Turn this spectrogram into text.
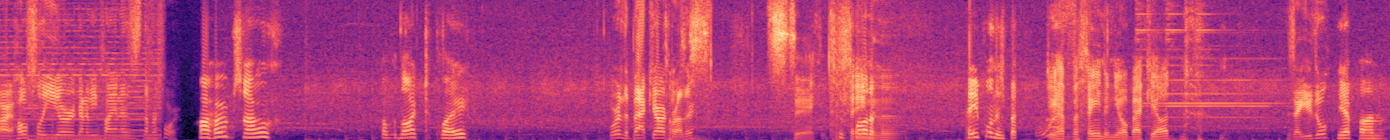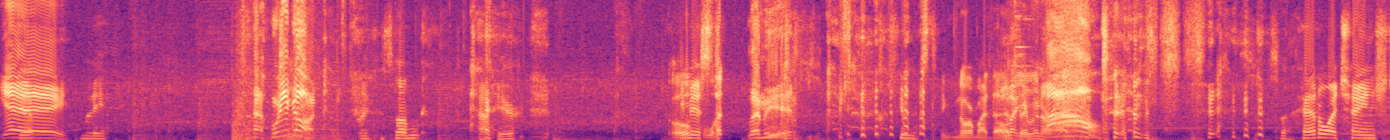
All right. Hopefully, you're going to be playing as number four. I hope so. I would like to play. We're in the backyard, brother. Sick. It's a There's a fiend in the... People in this. Ba- Do you have the fiend in your backyard? Is that you, Duel? yep, I'm. Yay! Yep, me. Where you going? So I'm out here. Oh, missed. what? Let me in. You missed. Ignore my I'll dad. let you in. alright? Ow! So how do I change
